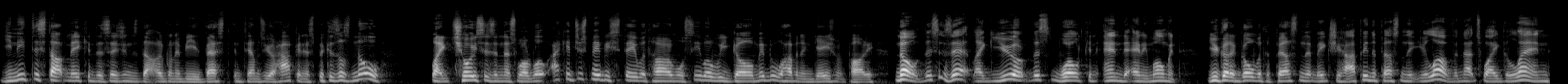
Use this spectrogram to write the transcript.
you need to start making decisions that are going to be best in terms of your happiness. Because there's no like choices in this world. Well, I could just maybe stay with her and we'll see where we go. Maybe we'll have an engagement party. No, this is it. Like you're this world can end at any moment. You got to go with the person that makes you happy and the person that you love. And that's why Glenn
